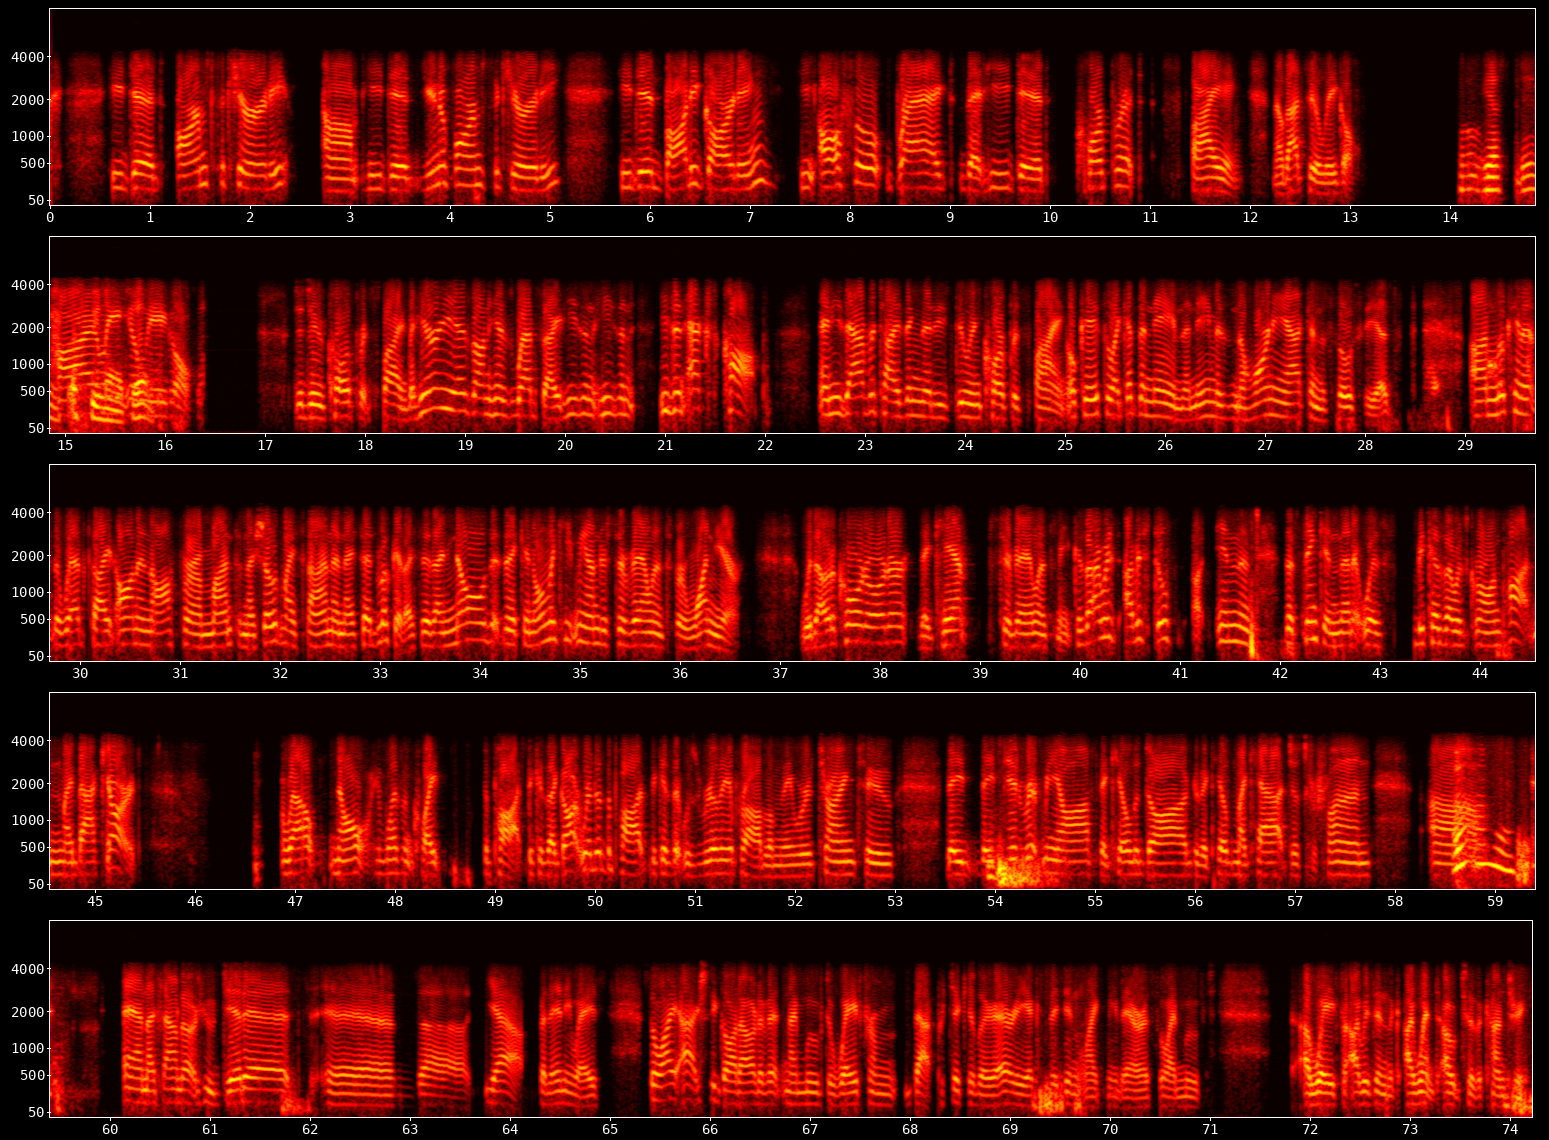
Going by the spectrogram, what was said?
He did armed security. Um, he did uniform security. He did bodyguarding. He also bragged that he did corporate spying. Now that's illegal Oh, yes, it is. highly yeah. To do corporate spying. But here he is on his website. He's an he's an he's an ex cop and he's advertising that he's doing corporate spying. Okay, so I get the name. The name is Nahorniak and Associates. I'm looking at the website on and off for a month and I showed my son and I said, Look it, I said, I know that they can only keep me under surveillance for one year. Without a court order, they can't surveillance me because I was I was still uh, in the, the thinking that it was because I was growing pot in my backyard. Well, no, it wasn't quite the pot because I got rid of the pot because it was really a problem. They were trying to they they did rip me off. They killed a dog, they killed my cat just for fun. Um Oh. and I found out who did it and uh yeah, but anyways, so I actually got out of it and I moved away from that particular area because they didn't like me there, so I moved away from I was in the I went out to the country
